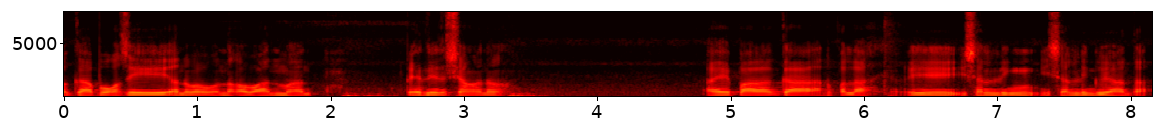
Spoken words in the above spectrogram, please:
pagka po kasi ano po, naka one month, pwede na siyang ano ay pagka ano pala, eh, isang ling isang linggo yata.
